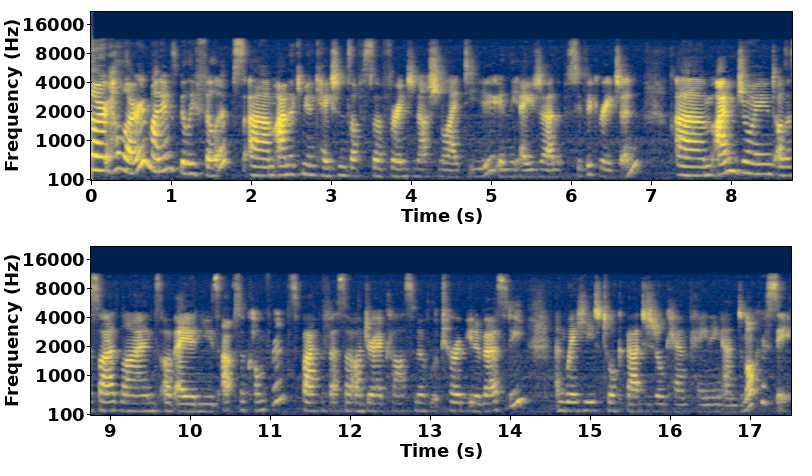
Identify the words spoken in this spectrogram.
So, hello, my name is Billy Phillips. Um, I'm the Communications Officer for International IDEA in the Asia and the Pacific region. Um, I'm joined on the sidelines of ANU's APSA conference by Professor Andrea Carson of La Trobe University, and we're here to talk about digital campaigning and democracy.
